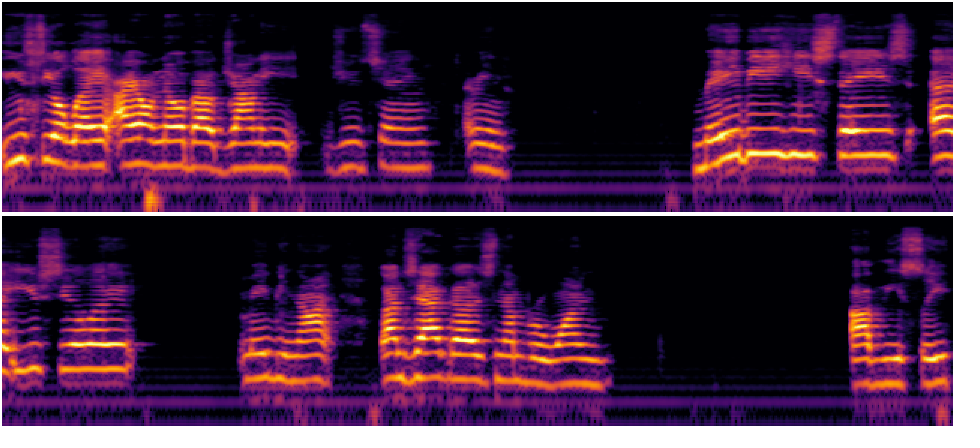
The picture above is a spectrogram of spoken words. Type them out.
UCLA, I don't know about Johnny Juzang. I mean, maybe he stays at UCLA, maybe not. Gonzaga is number one Obviously,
